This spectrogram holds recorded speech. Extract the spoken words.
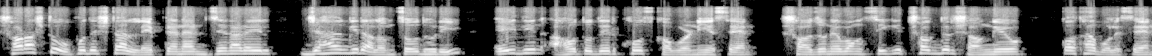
স্বরাষ্ট্র উপদেষ্টা লেফটেন্যান্ট জেনারেল জাহাঙ্গীর আলম চৌধুরী এই দিন আহতদের খোঁজ খবর নিয়েছেন। স্বজন এবং চিকিৎসকদের সঙ্গেও কথা বলেছেন।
